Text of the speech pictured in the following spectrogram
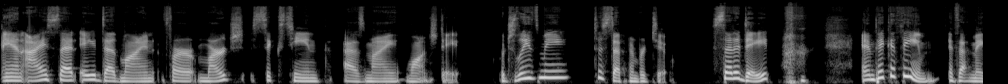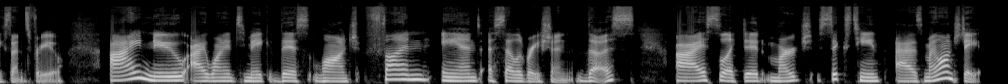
And I set a deadline for March 16th as my launch date, which leads me to step number two set a date and pick a theme if that makes sense for you. I knew I wanted to make this launch fun and a celebration. Thus, I selected March 16th as my launch date.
